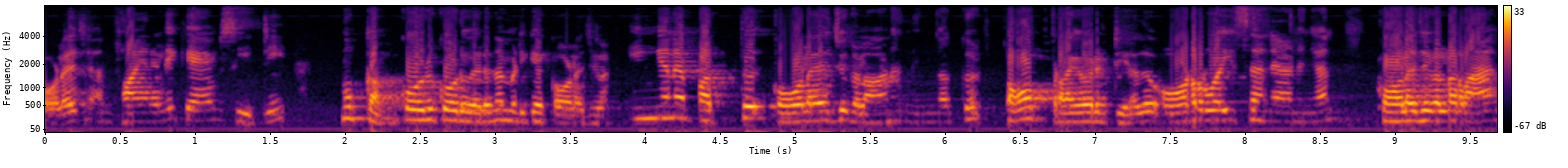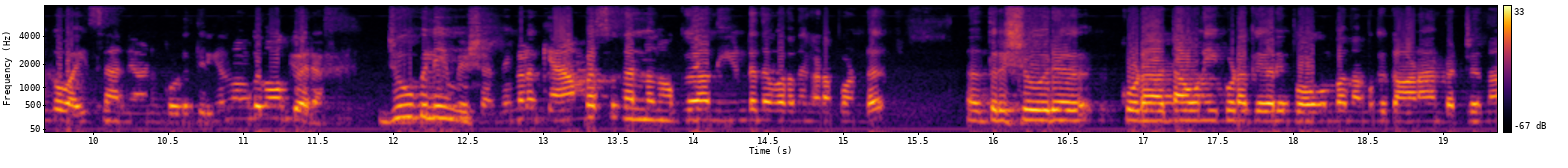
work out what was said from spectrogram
college and finally K M C T Mukkam Kozhikode വരുന്ന മെഡിക്കൽ കോളേജുകൾ ഇങ്ങനെ പത്ത് കോളേജുകളാണ് നിങ്ങൾക്ക് ടോപ്പ് പ്രയോറിറ്റി അത് ഓർഡർ വൈസ് തന്നെയാണ് ഞാൻ കോളേജുകളുടെ റാങ്ക് വൈസ് തന്നെയാണ് കൊടുത്തിരിക്കുന്നത്. നമുക്ക് നോക്കി വരാം ജൂബിലി മിഷൻ നിങ്ങൾ ക്യാമ്പസ് തന്നെ നോക്കുക. നീണ്ടു നിവർന്ന് കിടപ്പുണ്ട്. തൃശ്ശൂര് കൂടെ ടൗണിൽ കൂടെ കയറി പോകുമ്പോൾ നമുക്ക് കാണാൻ പറ്റുന്ന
